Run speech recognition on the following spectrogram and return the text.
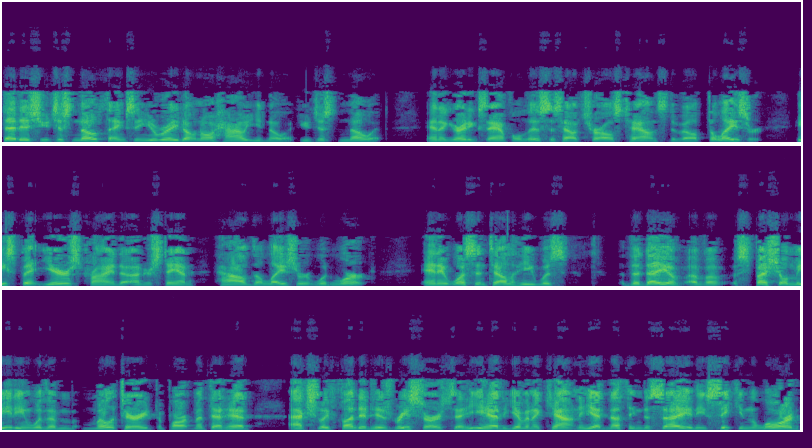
That is, you just know things and you really don't know how you know it. You just know it. And a great example of this is how Charles Townes developed the laser. He spent years trying to understand how the laser would work. And it wasn't until he was the day of, of a special meeting with a military department that had actually funded his research that he had to give an account and he had nothing to say and he's seeking the Lord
